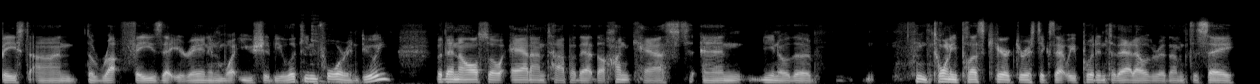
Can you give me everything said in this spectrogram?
based on the rut phase that you're in and what you should be looking for and doing but then also add on top of that the hunt cast and you know the 20 plus characteristics that we put into that algorithm to say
